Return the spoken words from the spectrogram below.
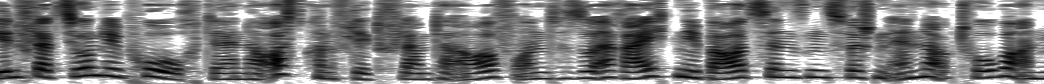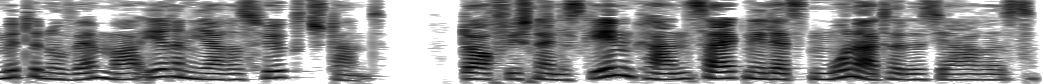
Die Inflation blieb hoch, der Nahostkonflikt flammte auf und so erreichten die Bauzinsen zwischen Ende Oktober und Mitte November ihren Jahreshöchststand. Doch wie schnell es gehen kann, zeigten die letzten Monate des Jahres.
